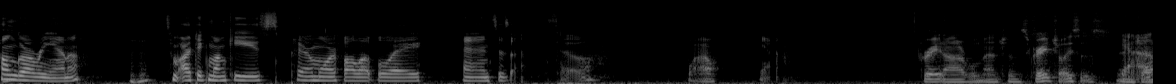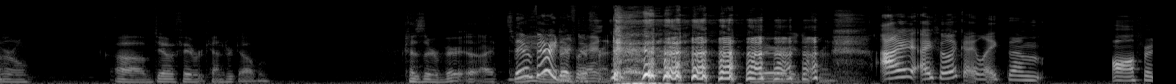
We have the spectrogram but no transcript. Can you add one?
Homegirl Rihanna, Mhm. some Arctic Monkeys, Paramore, Fall Out Boy, and SZA. So Wow. Great honorable mentions. Great choices in Yeah. general. Um, do you have a favorite Kendrick album? Because they're very, uh, they're me, very, they're different. yeah. very different. I I feel like I like them all for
